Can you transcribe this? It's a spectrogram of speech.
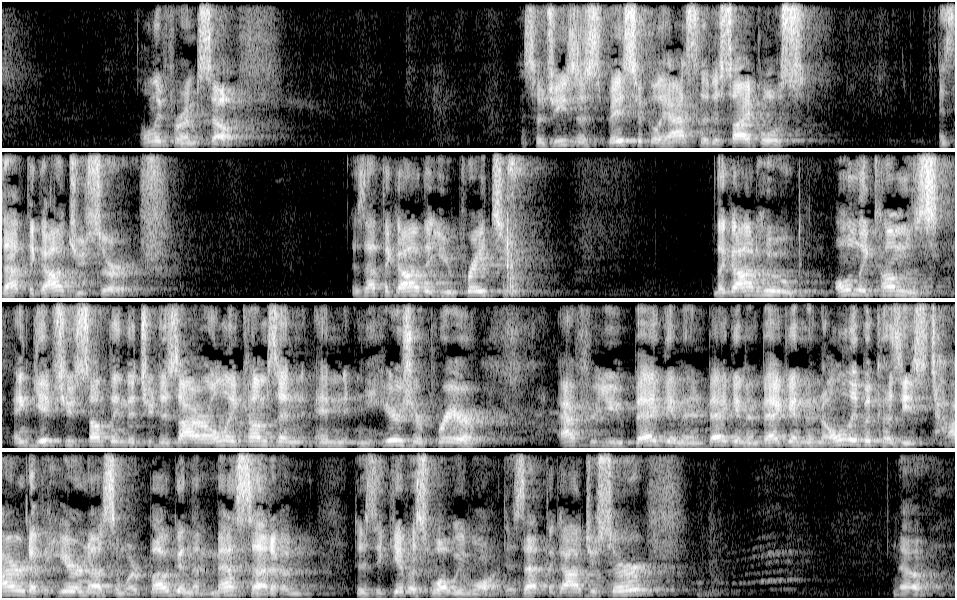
Only for himself. And so Jesus basically asked the disciples, Is that the God you serve? Is that the God that you pray to? The God who only comes and gives you something that you desire, only comes and, and, and hears your prayer after you beg Him and beg Him and beg Him, and only because He's tired of hearing us and we're bugging the mess out of Him does He give us what we want. Is that the God you serve? No.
